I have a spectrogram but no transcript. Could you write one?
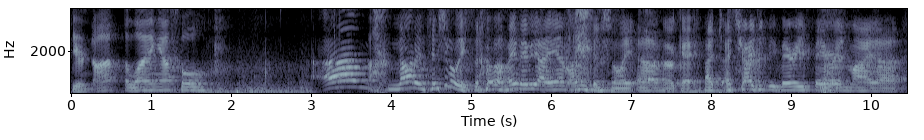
you're not a lying asshole. Um, not intentionally so. Maybe, maybe I am unintentionally. Um, Okay. I, I tried to be very fair in my uh,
